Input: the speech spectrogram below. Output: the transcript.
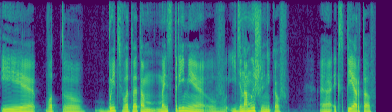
и вот э, быть вот в этом мейнстриме в единомышленников, э, экспертов,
